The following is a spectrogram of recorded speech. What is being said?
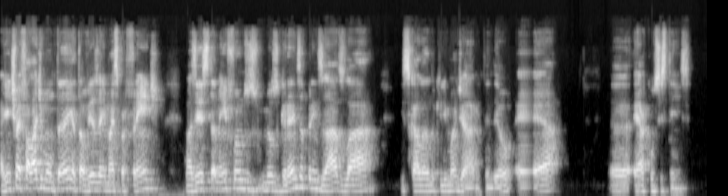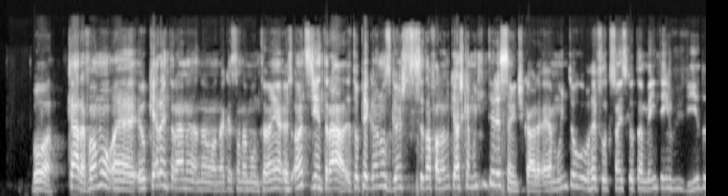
a gente vai falar de montanha, talvez aí mais para frente, mas esse também foi um dos meus grandes aprendizados lá escalando o Kilimanjaro, entendeu? É, é, é a consistência. Boa. Cara, vamos. É, eu quero entrar na, na, na, questão da montanha. Eu, antes de entrar, eu tô pegando os ganchos que você tá falando, que eu acho que é muito interessante, cara. É muito reflexões que eu também tenho vivido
